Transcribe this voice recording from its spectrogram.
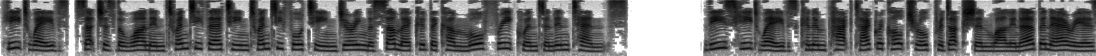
Heat waves, such as the one in 2013–2014 during the summer could become more frequent and intense. These heat waves can impact agricultural production while in urban areas,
